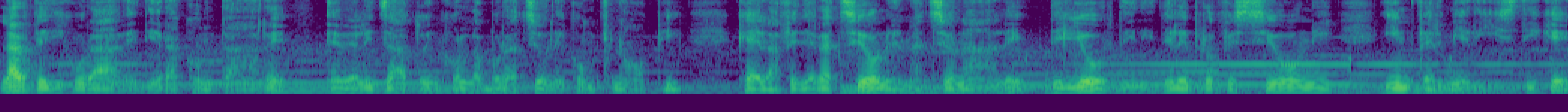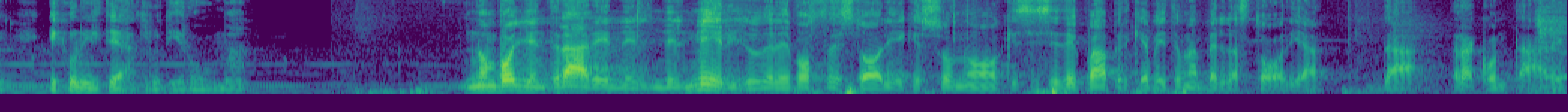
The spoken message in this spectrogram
L'arte di curare e di raccontare è realizzato in collaborazione con FNOPI, che è la Federazione Nazionale degli Ordini delle Professioni Infermieristiche, e con il Teatro di Roma. Non voglio entrare nel, nel merito delle vostre storie che, sono, che se siete qua perché avete una bella storia da raccontare,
